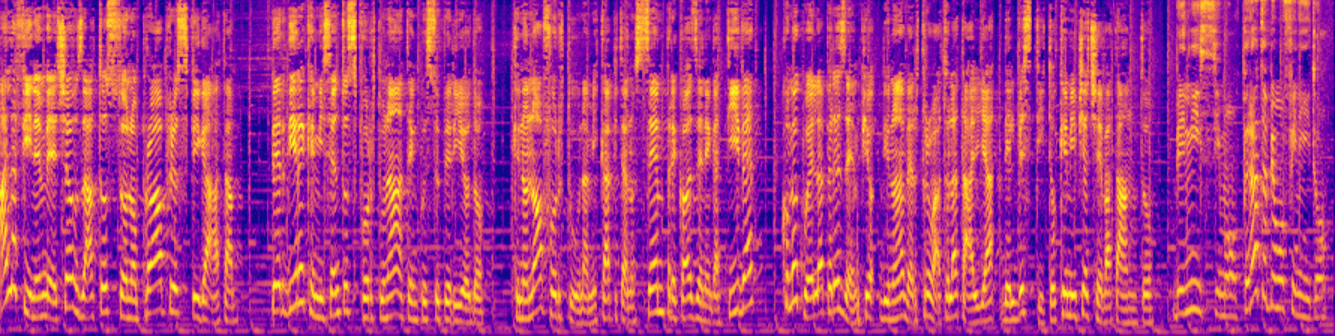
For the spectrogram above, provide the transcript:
Alla fine invece ho usato sono proprio sfigata per dire che mi sento sfortunata in questo periodo, che non ho fortuna, mi capitano sempre cose negative, come quella per esempio di non aver trovato la taglia del vestito che mi piaceva tanto. Benissimo, però abbiamo finito.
